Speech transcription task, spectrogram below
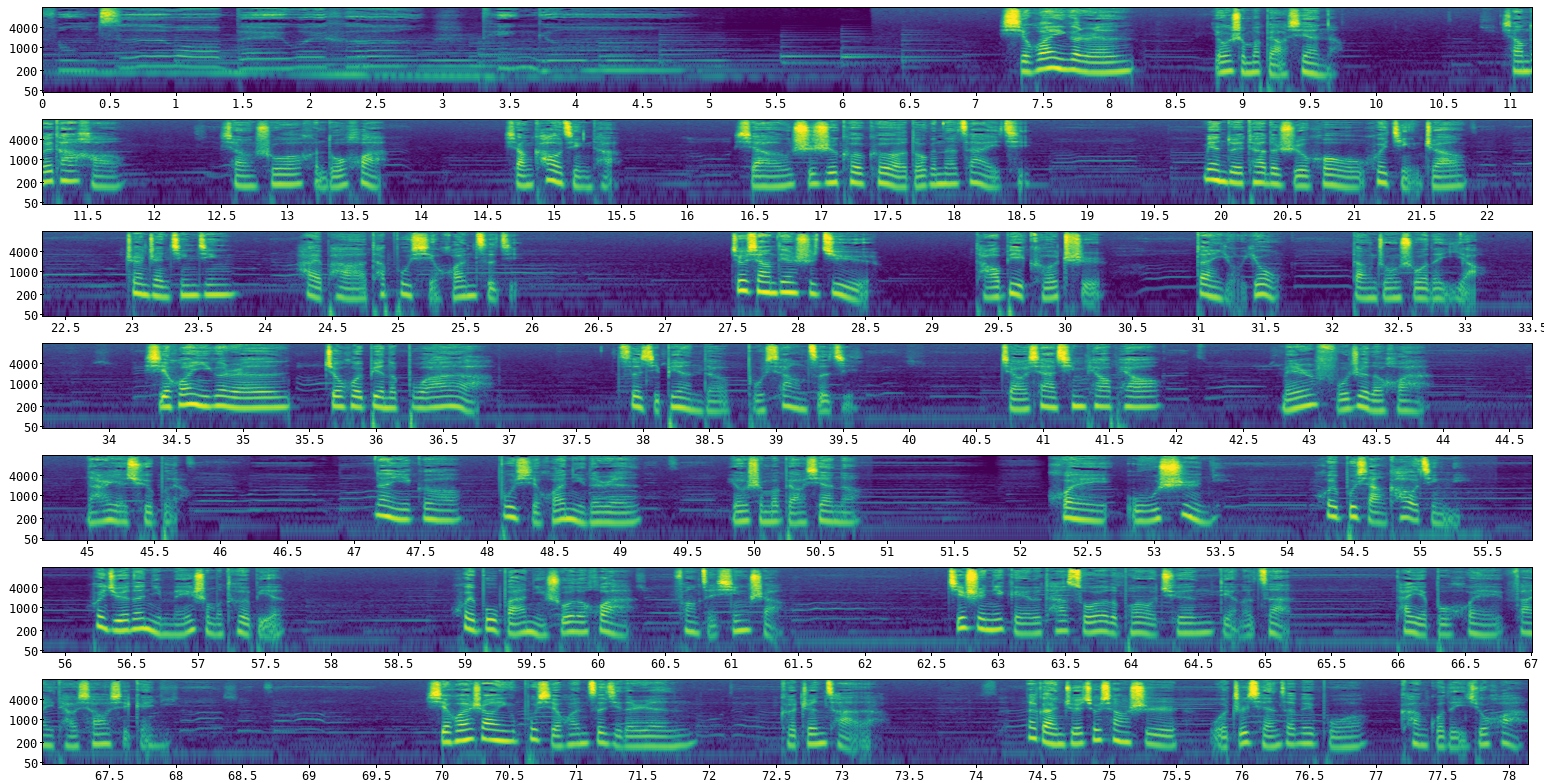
讽刺我卑微和平庸。喜欢一个人有什么表现呢？想对他好想说很多话想靠近他想时时刻刻都跟他在一起。面对他的时候会紧张、战战兢兢，害怕他不喜欢自己。就像电视剧《逃避可耻，但有用》当中说的一样，喜欢一个人就会变得不安啊，自己变得不像自己，脚下轻飘飘，没人扶着的话，哪儿也去不了。那一个不喜欢你的人。有什么表现呢？会无视你，会不想靠近你，会觉得你没什么特别，会不把你说的话放在心上。即使你给了他所有的朋友圈点了赞，他也不会发一条消息给你。喜欢上一个不喜欢自己的人，可真惨啊！那感觉就像是我之前在微博看过的一句话。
